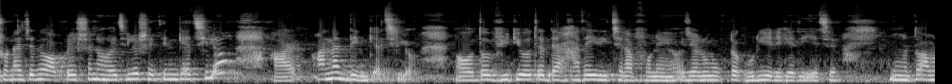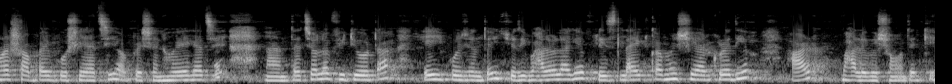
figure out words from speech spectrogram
সোনাই যেদিন অপারেশন হয়েছিল সেদিন গেছিল আর আনার দিন গেছিল। তো ভিডিওতে দেখাতেই দিচ্ছে না ফোনে, ওই মুখটা ঘুরিয়ে রেখে দিয়েছে। তো আমরা সবাই বসে আছি, অপারেশন হয়ে গেছে। তা চলো ভিডিওটা এই পর্যন্তই। যদি ভালো লাগে প্লিজ লাইক কমেন্ট শেয়ার করে দিও। আর ভালোবেসো আমাদেরকে।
